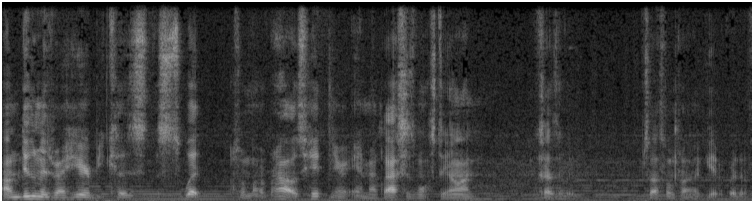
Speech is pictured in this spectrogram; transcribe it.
I'm doing this right here because sweat from my brow is hitting here and my glasses won't stay on because of it. So that's what I'm trying to get rid of.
